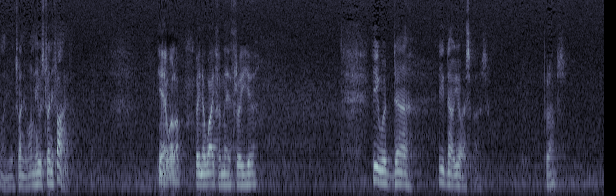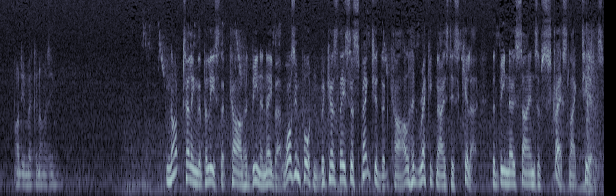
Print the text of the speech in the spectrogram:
Well, you were 21, he was 25. Yeah, well, I've been away from there three years. He would, uh, he'd know you, I suppose. Perhaps. I didn't recognise him. Not telling the police that Carl had been a neighbour was important because they suspected that Carl had recognised his killer. There'd been no signs of stress like tears.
